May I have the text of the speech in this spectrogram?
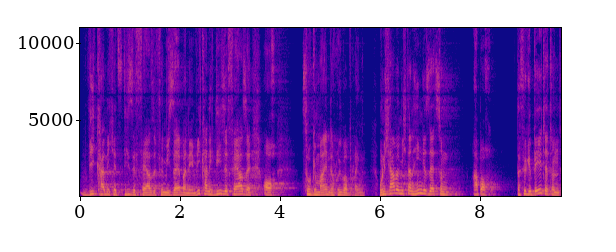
wie kann ich jetzt diese Verse für mich selber nehmen? Wie kann ich diese Verse auch zur Gemeinde rüberbringen? Und ich habe mich dann hingesetzt und habe auch dafür gebetet und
